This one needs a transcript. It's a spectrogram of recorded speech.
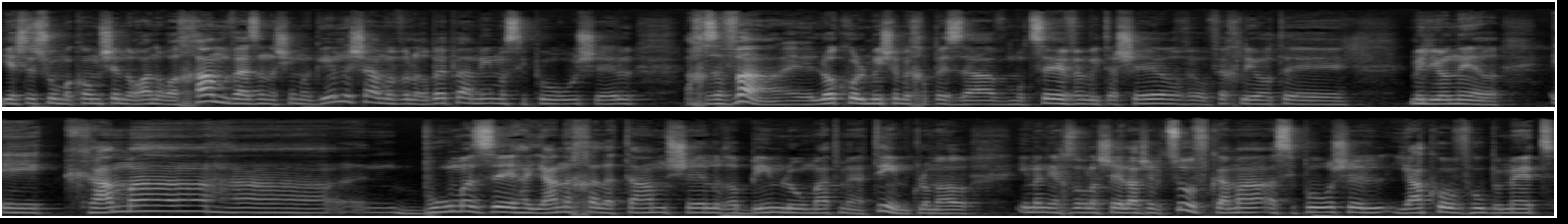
יש איזשהו מקום שנורא נורא חם ואז אנשים מגיעים לשם, אבל הרבה פעמים הסיפור הוא של אכזבה. אה, לא כל מי שמחפש זהב מוצא ומתעשר והופך להיות אה, מיליונר. אה, כמה הבום הזה היה נחלתם של רבים לעומת מעטים? כלומר, אם אני אחזור לשאלה של צוף, כמה הסיפור של יעקב הוא באמת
